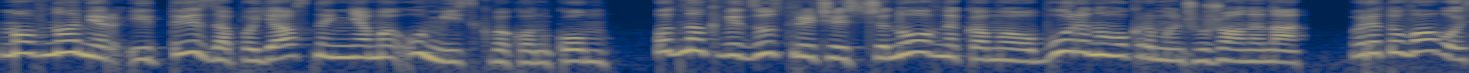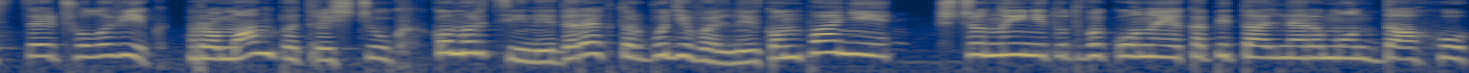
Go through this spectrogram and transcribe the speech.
мав намір іти за поясненнями у міськвиконком. Однак від зустрічі з чиновниками обуреного кременчужанина врятував ось цей чоловік Роман Петрищук, комерційний директор будівельної компанії, що нині тут виконує капітальний ремонт даху.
